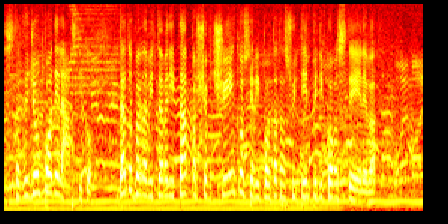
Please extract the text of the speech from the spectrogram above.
Strategia un po' ad elastico intanto per la vittoria di tappa Shevchenko si è riportata sui tempi di Korosteleva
